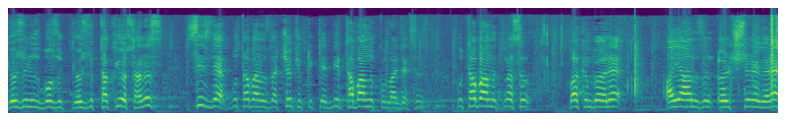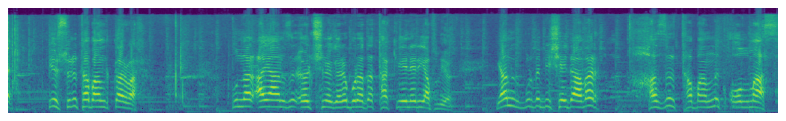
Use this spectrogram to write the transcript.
gözünüz bozuk gözlük takıyorsanız siz de bu tabanınızda çöküklükte bir tabanlık kullanacaksınız. Bu tabanlık nasıl? Bakın böyle ayağınızın ölçüsüne göre bir sürü tabanlıklar var. Bunlar ayağınızın ölçüsüne göre burada takviyeleri yapılıyor. Yalnız burada bir şey daha var. Hazır tabanlık olmaz.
